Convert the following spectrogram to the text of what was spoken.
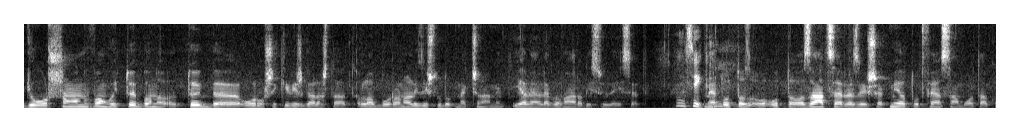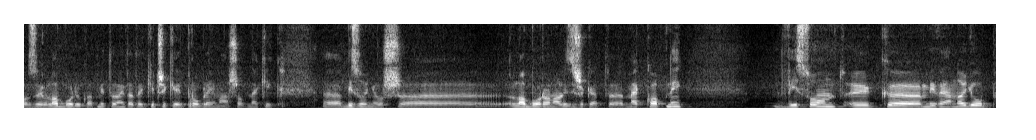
gyorsan, van, hogy több, több orvosi kivizsgálást, tehát laboranalízist tudok megcsinálni, mint jelenleg a váradi szülészet. Az Mert ott az, ott az átszervezések miatt ott felszámolták az ő laborjukat, mit tudom, tehát egy kicsikét problémásabb nekik bizonyos laboranalíziseket megkapni. Viszont ők, mivel nagyobb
